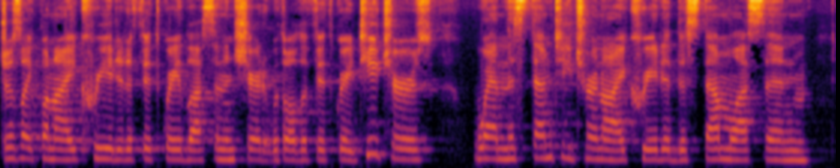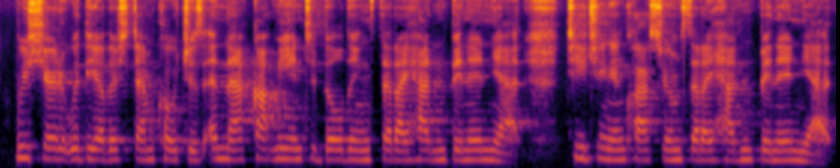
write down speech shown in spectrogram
Just like when I created a fifth grade lesson and shared it with all the fifth grade teachers, when the STEM teacher and I created the STEM lesson we shared it with the other STEM coaches, and that got me into buildings that I hadn't been in yet, teaching in classrooms that I hadn't been in yet.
